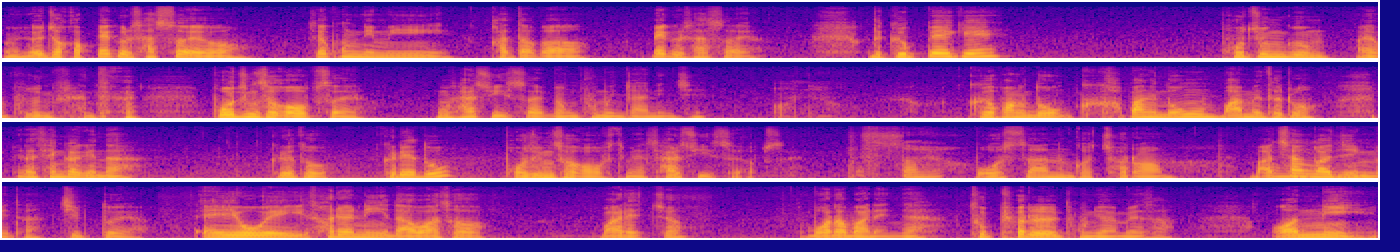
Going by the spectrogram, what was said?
여자가 백을 샀어요. 세콩님이 가다가 백을 샀어요. 근데 그 백에 보증금 아니 보증금이란다 보증서가 없어요. 그럼 살 수 있어요. 명품인지 아닌지? 그 가방 너무 그 가방이 너무 마음에 들어. 맨날 생각이 나. 그래도 그래도 보증서가 없으면 살 수 있어요, 없어요? 없어요. 못 사는 것처럼 마찬가지입니다. 집도요. AOA 설현이 나와서 말했죠. 뭐라 말했냐? 투표를 독려하면서 언니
